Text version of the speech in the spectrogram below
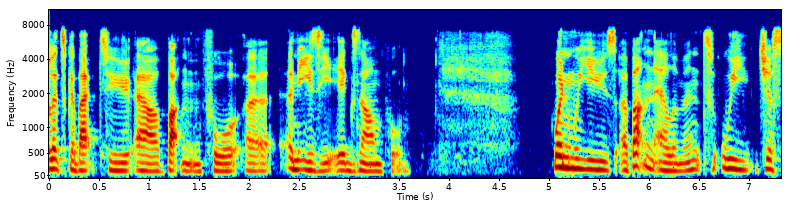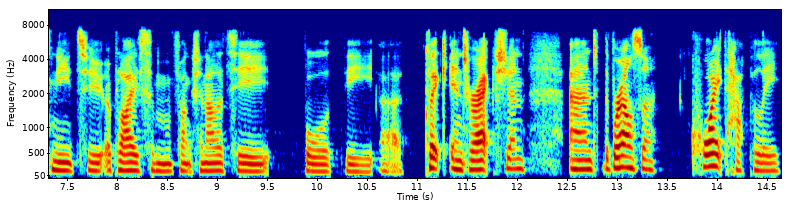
Let's go back to our button for uh, an easy example. When we use a button element, we just need to apply some functionality for the uh, click interaction, and the browser quite happily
